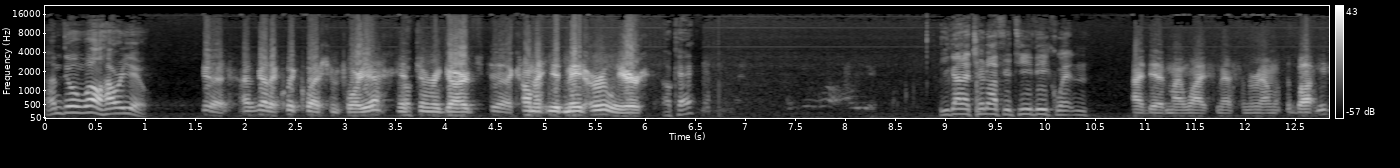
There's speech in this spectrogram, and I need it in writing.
I'm doing well. How are you? Good. I've got a quick question for you. It's okay. in regards to a comment you had made earlier. Okay. You got to turn off your TV, Quentin. I did. My wife's messing around with the buttons.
